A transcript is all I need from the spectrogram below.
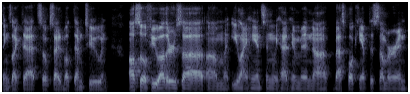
things like that. So excited about them too. And also a few others, uh, um, like Eli Hansen. We had him in uh, basketball camp this summer, and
